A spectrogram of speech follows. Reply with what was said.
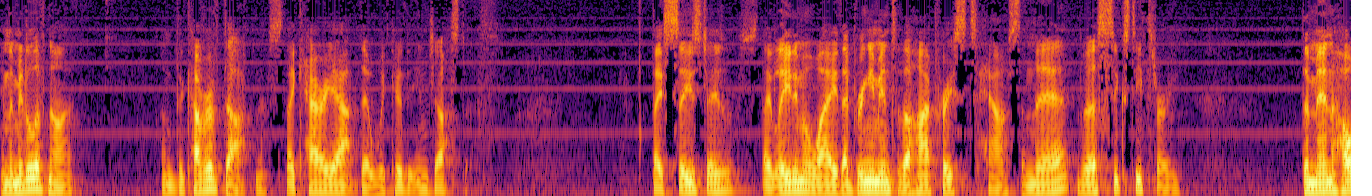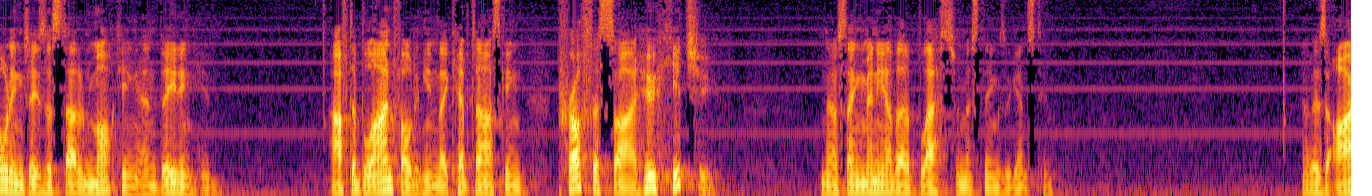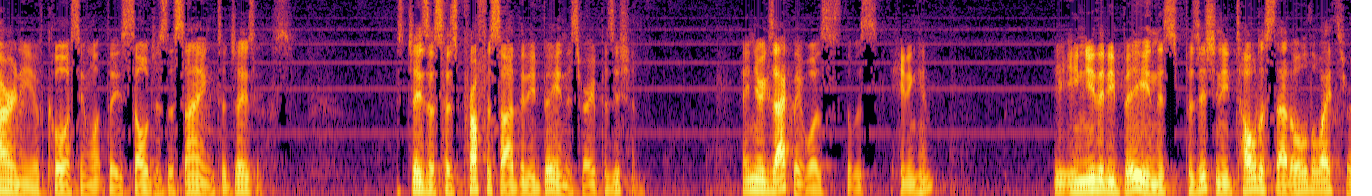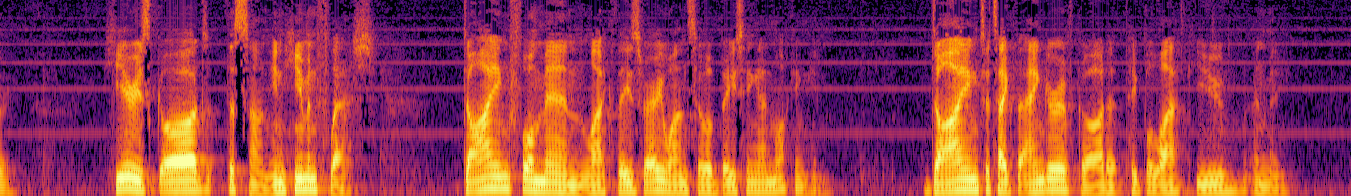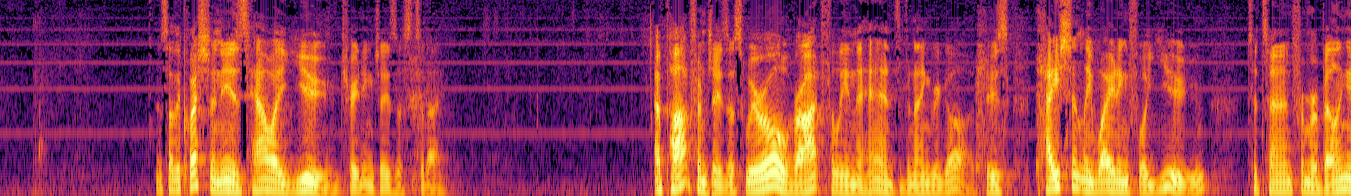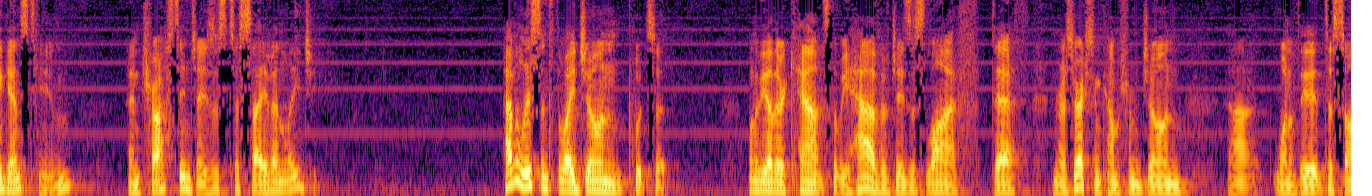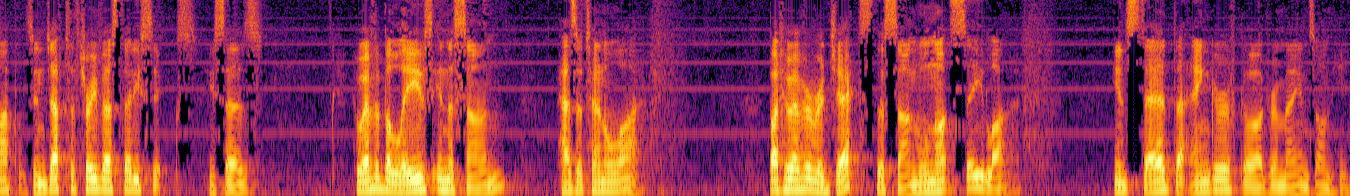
In the middle of night, under the cover of darkness, they carry out their wicked injustice. They seize Jesus, they lead him away, they bring him into the high priest's house, and there, verse 63, the men holding Jesus started mocking and beating him. After blindfolding him, they kept asking, Prophesy, who hit you? And they were saying many other blasphemous things against him. Now, there's irony, of course, in what these soldiers are saying to Jesus. Jesus has prophesied that he'd be in this very position. He knew exactly it was that was hitting him. He, he knew that he'd be in this position. He told us that all the way through. Here is God the Son in human flesh, dying for men like these very ones who are beating and mocking him, dying to take the anger of God at people like you and me. And so the question is how are you treating Jesus today? Apart from Jesus, we're all rightfully in the hands of an angry God who's patiently waiting for you to turn from rebelling against him and trust in Jesus to save and lead you. Have a listen to the way John puts it. One of the other accounts that we have of Jesus' life, death, and resurrection comes from John, uh, one of the disciples. In chapter 3, verse 36, he says, Whoever believes in the Son has eternal life. But whoever rejects the Son will not see life. Instead, the anger of God remains on him.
